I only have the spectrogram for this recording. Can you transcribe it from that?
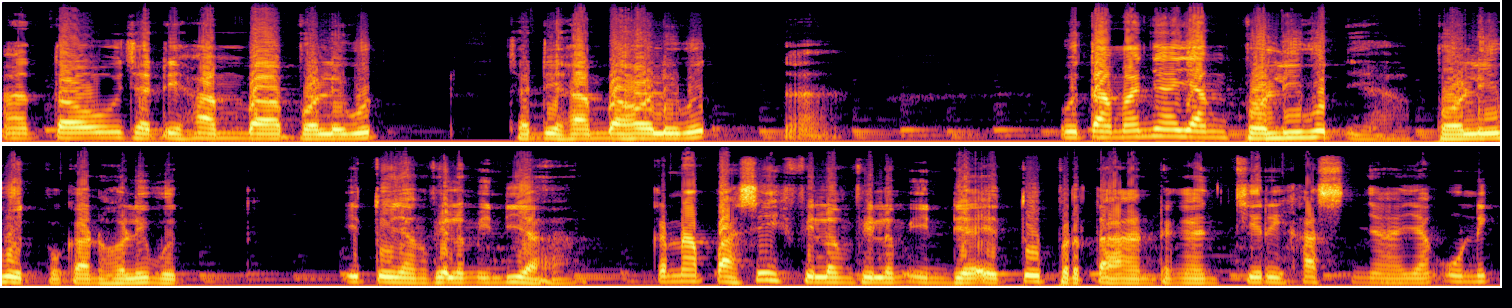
atau jadi hamba Bollywood, jadi hamba Hollywood? Nah, utamanya yang Bollywood ya, Bollywood bukan Hollywood itu yang film India. Kenapa sih film-film India itu bertahan dengan ciri khasnya yang unik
